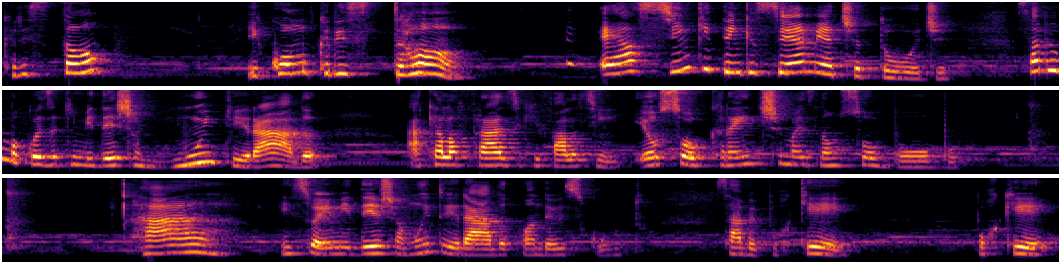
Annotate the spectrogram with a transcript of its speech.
cristã. E como cristã, é assim que tem que ser a minha atitude. Sabe uma coisa que me deixa muito irada? Aquela frase que fala assim: Eu sou crente, mas não sou bobo. Ah, isso aí me deixa muito irada quando eu escuto. Sabe por quê? Porque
